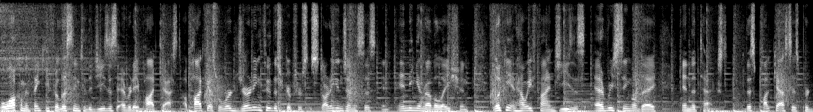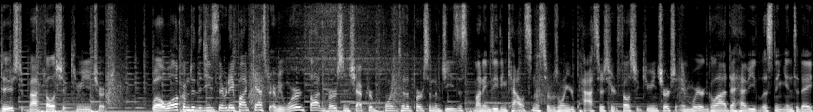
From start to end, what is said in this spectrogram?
Well, welcome and thank you for listening to the Jesus Everyday Podcast, a podcast where we're journeying through the scriptures, starting in Genesis and ending in Revelation, looking at how we find Jesus every single day in the text. This podcast is produced by Fellowship Community Church. Well, welcome to the Jesus Everyday Podcast, where every word, thought, verse, and chapter point to the person of Jesus. My name is Ethan Callison. I serve as one of your pastors here at Fellowship Community Church, and we're glad to have you listening in today,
